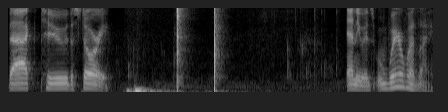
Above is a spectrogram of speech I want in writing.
back to the story. Anyways, where was I?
